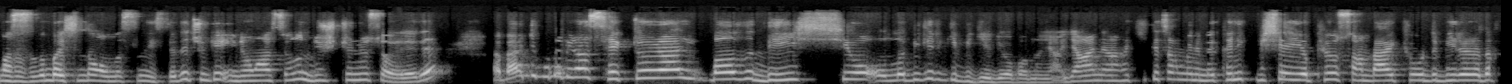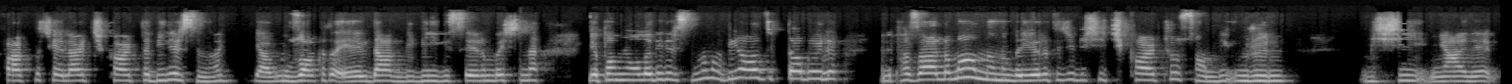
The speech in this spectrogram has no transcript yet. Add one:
masasının başında olmasını istedi. Çünkü inovasyonun düştüğünü söyledi. Ya bence bu da biraz sektörel bazı değişiyor olabilir gibi geliyor bana ya. Yani hakikaten böyle mekanik bir şey yapıyorsan belki orada bir arada farklı şeyler çıkartabilirsin. Yani uzakta evden bir bilgisayarın başında yapamıyor olabilirsin ama birazcık daha böyle hani pazarlama anlamında yaratıcı bir şey çıkartıyorsan bir ürün bir şey yani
